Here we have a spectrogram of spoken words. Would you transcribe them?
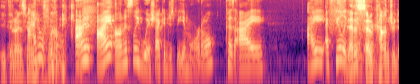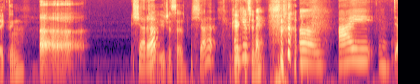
euthanize me? I don't know. Like- I I honestly wish I could just be immortal cuz I I I feel like a that is so vampire. contradicting. Shut up. what you just said. Shut up. Okay, well, here's continue. the thing. um, I d-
